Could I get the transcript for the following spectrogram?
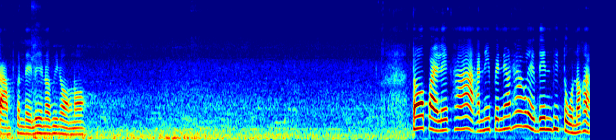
ตามเพิ่นได้เลยเนาะพี่น้องเนาะต่อไปเลยค่ะ อันนี้เป็นแนวทางเลขเด่นพี่ตูนเนาะค่ะ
